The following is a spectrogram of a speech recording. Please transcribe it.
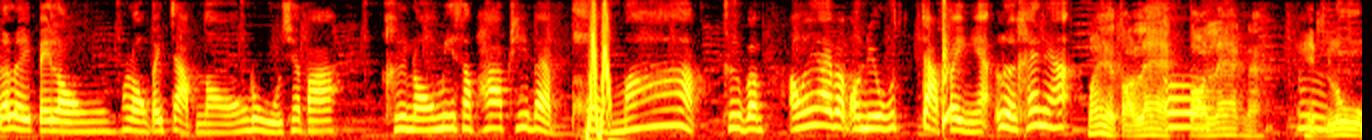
ก็เลยไปลองลองไปจับน้องดูใช่ปะคือน้องมีสภาพที่แบบผอมมาก คือแบบเอาง่ายๆแบบเอานิ้วจับไปอย่างเงี้ยเหลือแค่เนี้ย ไม่แต่ตอนแรกเออตอนแรกนะ อืม เห็นรูป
